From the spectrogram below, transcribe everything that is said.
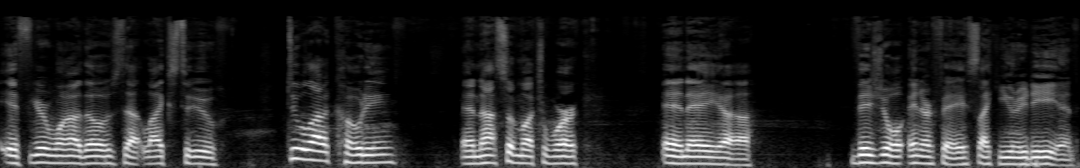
if you're one of those that likes to do a lot of coding and not so much work in a uh, visual interface like Unity and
